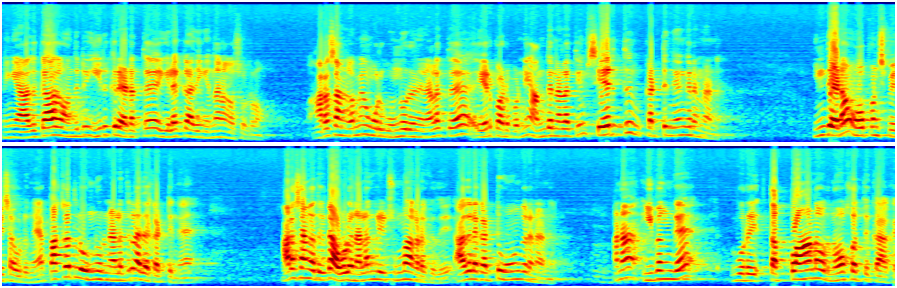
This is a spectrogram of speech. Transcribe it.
நீங்கள் அதுக்காக வந்துட்டு இருக்கிற இடத்த இழக்காதீங்கன்னு தான் நாங்கள் சொல்கிறோம் அரசாங்கமே உங்களுக்கு இன்னொரு நிலத்தை ஏற்பாடு பண்ணி அந்த நிலத்தையும் சேர்த்து கட்டுங்கிறேன் நான். இந்த இடம் ஓப்பன் ஸ்பேஸாக விடுங்க. பக்கத்தில் இன்னொரு நிலத்தில் அதை கட்டுங்க. அரசாங்கத்துக்கிட்ட அவ்வளோ நிலங்கள் சும்மா கிடக்குது. அதில் கட்டுவோங்கிறேன் நான். ஆனால் இவங்க ஒரு தப்பான ஒரு நோக்கத்துக்காக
